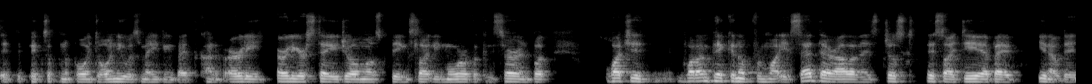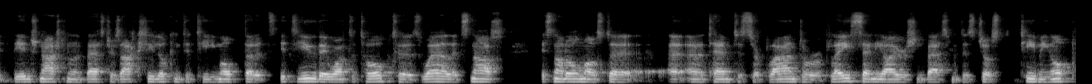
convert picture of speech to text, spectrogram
it, picks up on the point Áine was making about the kind of early earlier stage almost being slightly more of a concern. But what you what I'm picking up from what you said there, Alan, is just this idea about you know the, the international investors actually looking to team up that it's it's you they want to talk to as well. It's not it's not almost a, a, an attempt to supplant or replace any Irish investment. It's just teaming up.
